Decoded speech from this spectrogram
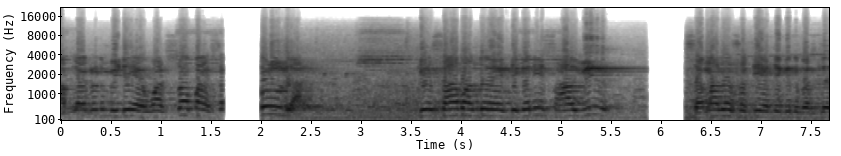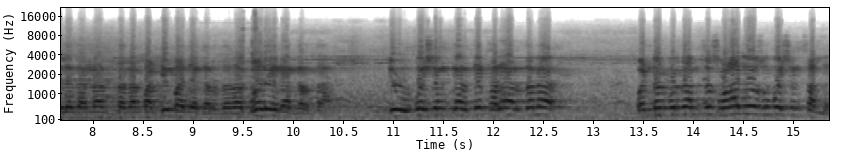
आपल्याकडे मीडिया आहे व्हॉट्सअप आहे कळू द्या. की सहा बांधव या ठिकाणी सहा वीर समाजासाठी या ठिकाणी बसलेले त्यांना त्यांना पाठिंबा देण्याकरता बळ येण्याकरता ते उपोषण करते खऱ्या अर्थानं. पंढरपूरचं आमचं सोळा दिवस उपोषण चाललं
